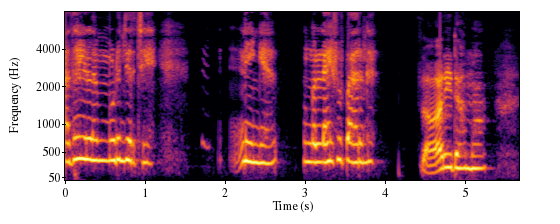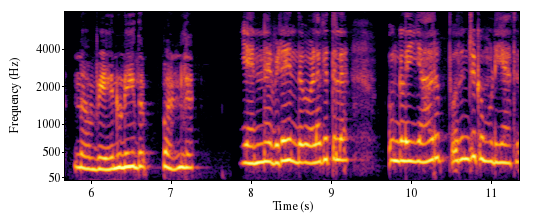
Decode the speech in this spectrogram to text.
அதான் எல்லாம் முடிஞ்சிருச்சு. நீங்கள் உங்கள் லைஃப்பை பாருங்கள் சாரிடாமா நான் வேணும்னே இதை பண்ணல. என்னை விட இந்த உலகத்தில் உங்களை யாரும் புரிஞ்சுக்க முடியாது.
